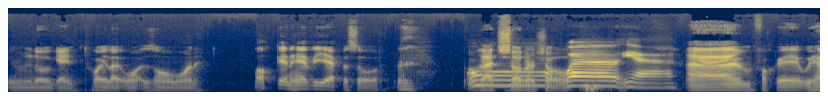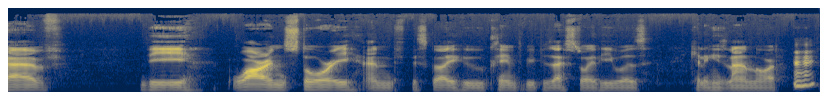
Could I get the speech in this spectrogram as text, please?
even though again, Twilight Zone one fucking heavy episode of that Shudder Oh, show. Well, yeah. Um, fuck it. We have the Warren story and this guy who claimed to be possessed while he was killing his landlord. Mm-hmm.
